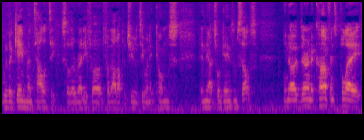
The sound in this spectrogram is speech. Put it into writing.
with a game mentality. So they're ready for, for that opportunity when it comes in the actual games themselves you know, during the conference play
